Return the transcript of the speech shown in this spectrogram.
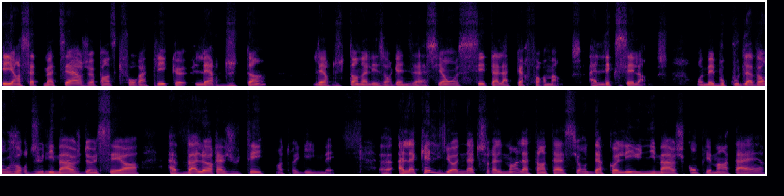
Et en cette matière, je pense qu'il faut rappeler que l'ère du temps, L'air du temps dans les organisations, c'est à la performance, à l'excellence. On met beaucoup de l'avant aujourd'hui l'image d'un CA à valeur ajoutée, entre guillemets, euh, à laquelle il y a naturellement la tentation d'accoler une image complémentaire,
